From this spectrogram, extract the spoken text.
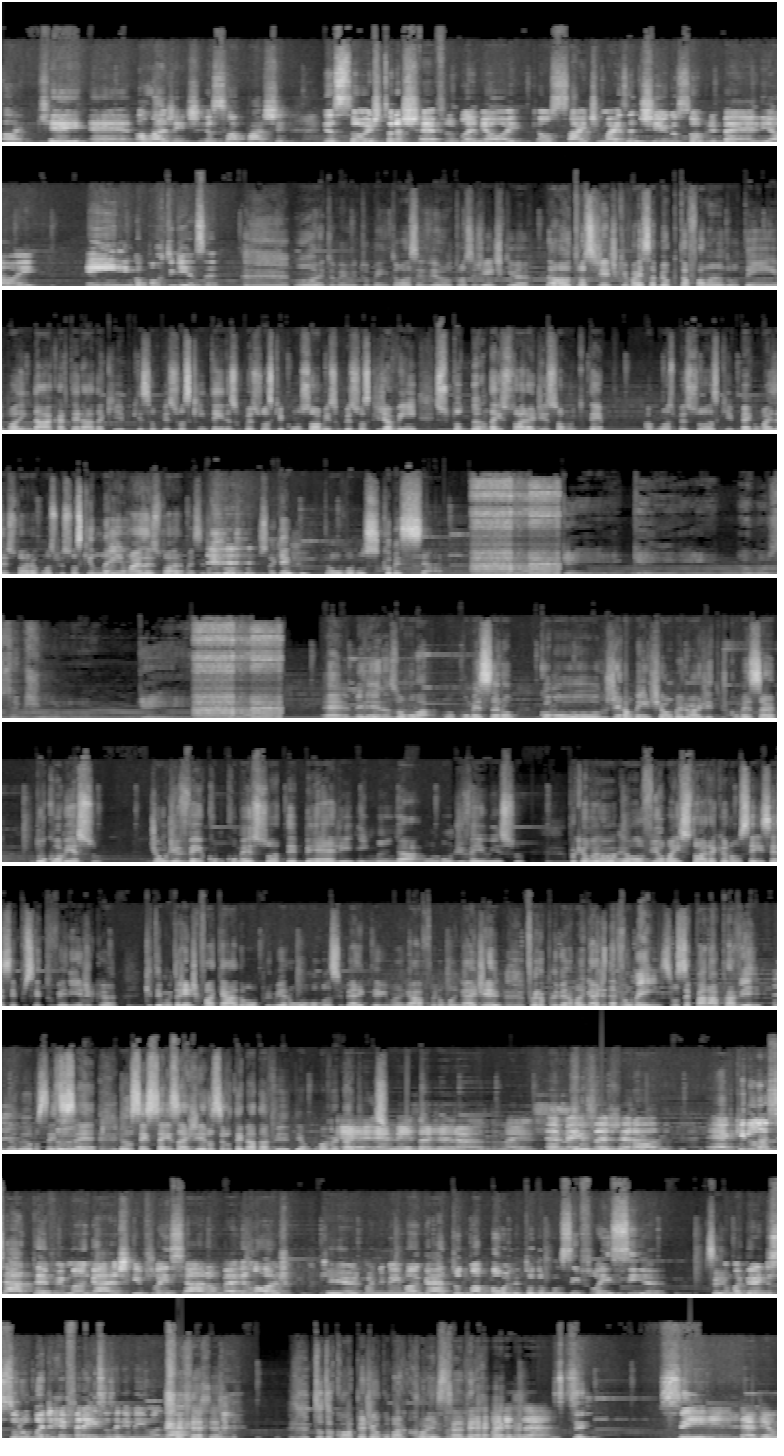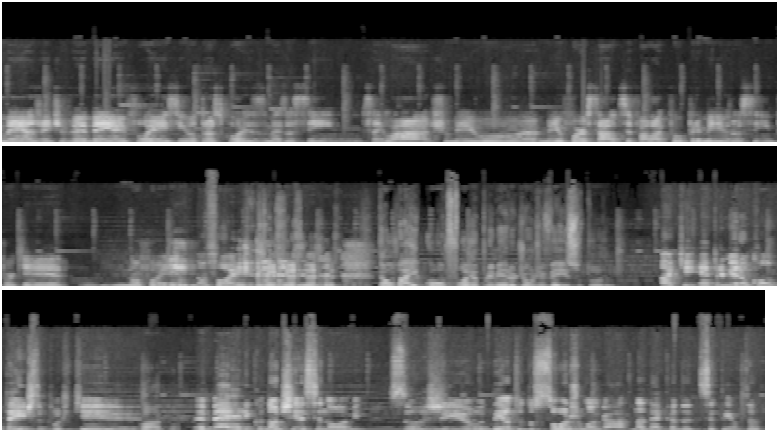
Ok, é... olá gente, eu sou a Apache, eu sou editora-chefe do Blame Aoi, que é o site mais antigo sobre BL e Aoi em língua portuguesa. Muito bem, muito bem. Então, ó, vocês viram, eu trouxe gente que. Não, eu trouxe gente que vai saber o que tá falando. Tem, podem dar a carteirada aqui, porque são pessoas que entendem, são pessoas que consomem, são pessoas que já vêm estudando a história disso há muito tempo. Algumas pessoas que pegam mais a história, algumas pessoas que leem mais a história, mas vocês viram isso aqui? Então vamos começar. Gay, gay, homosexual, gay. É, meninas, vamos lá. Começando, como geralmente é o melhor jeito de começar, do começo. De onde veio, como começou a ter BL em mangá? Onde veio isso? Porque eu, eu, eu, ouvi uma história que eu não sei se é 100% verídica, que tem muita gente que fala que, ah, não, o primeiro romance BL que teve em mangá foi no mangá de. Foi no primeiro mangá de Devilman. Se você parar pra ver. Eu, eu não sei se é. Eu não sei se é exagero ou se não tem nada a ver. Tem alguma verdade é, nisso? É meio exagerado, mas. É meio exagerado. é aquele lance, ah, teve mangás que influenciaram BL, lógico, porque anime e mangá é tudo uma bolha, todo mundo se influencia. Sim. É uma grande suruba de referências anime e mangá. tudo cópia de alguma coisa, né? Pois é. Sim. Sim. E Devilman a gente vê bem a influência em outras coisas, mas assim, sei lá, acho meio, meio forçado você falar que foi o primeiro, assim, porque não foi. Não foi. então vai, qual foi o primeiro? De onde veio isso tudo? Ok, é primeiro um contexto, porque claro, claro. é BL, não tinha esse nome, surgiu dentro do Sojo mangá, na década de 70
